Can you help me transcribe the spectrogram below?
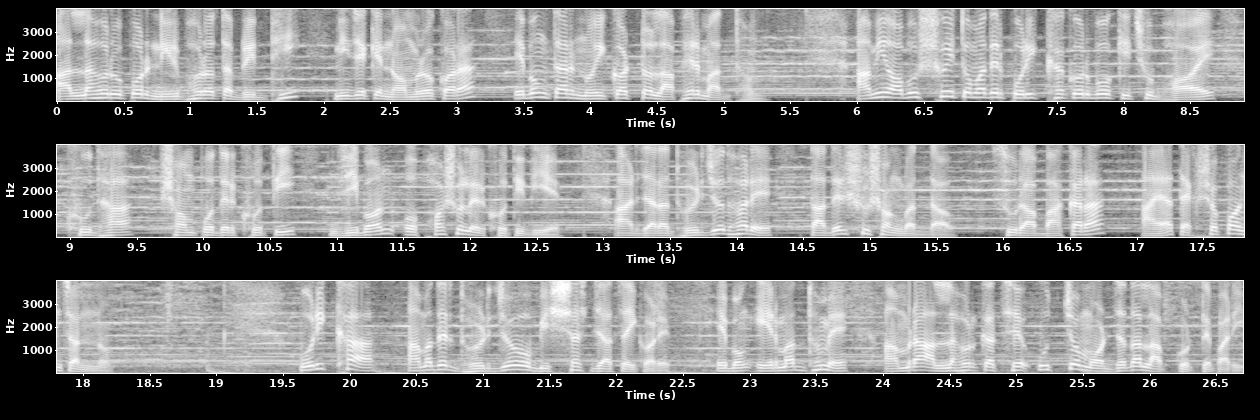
আল্লাহর উপর নির্ভরতা বৃদ্ধি, নিজেকে নম্র করা এবং তার নৈকট্য লাভের মাধ্যম। আমি অবশ্যই তোমাদের পরীক্ষা করব কিছু ভয়, ক্ষুধা, সম্পদের ক্ষতি, জীবন ও ফসলের ক্ষতি দিয়ে। আর যারা ধৈর্য ধরে, তাদের সুসংবাদ দাও। সুরা বাকারা, আয়াত একশো পঞ্চান্ন। পরীক্ষা আমাদের ধৈর্য ও বিশ্বাস যাচাই করে এবং এর মাধ্যমে আমরা আল্লাহর কাছে উচ্চ মর্যাদা লাভ করতে পারি।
